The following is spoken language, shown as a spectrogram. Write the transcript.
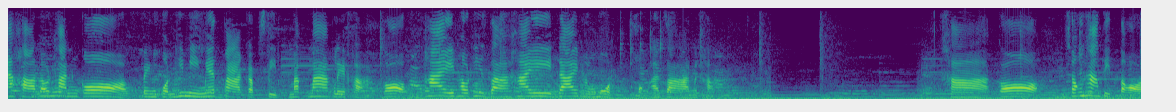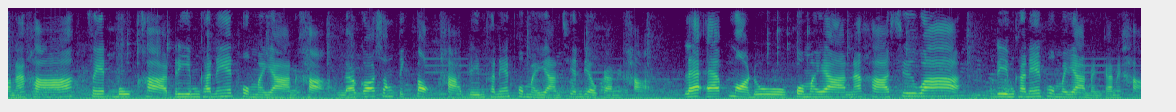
นะคะ แล้วท่านก็เป็นคนที่มีเมตตากับสิทธิ์มาก ๆ เลยค่ะ ก็ให้เท่าที่จะให้ได้ทั้งหมดของอาจารย์ค่ะ ค่ะ ก็ช่องทางติดต่อนะคะ Facebook ค่ะดีมคเนศพรมยานค่ะ แล้วก็ช่อง TikTok ค่ะดีมคเนศพรมยานเช่นเดียวกันค่ะ และแอปหมอดูพรมยานนะคะ ชื่อว่าดีมคเนศพรมยานเหมือนกันค่ะ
